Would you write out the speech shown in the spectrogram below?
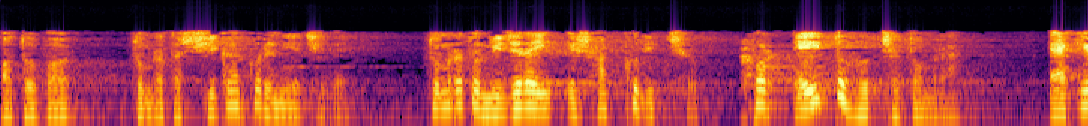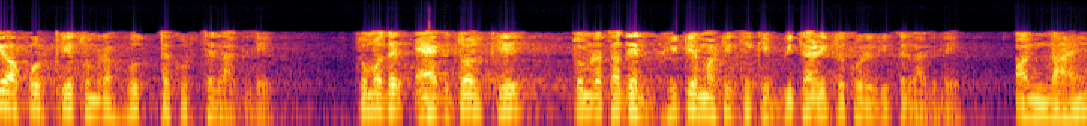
অতপর তোমরা তা স্বীকার করে নিয়েছিলে। তোমরা তো নিজেরাই এ সাক্ষ্য দিচ্ছ। পর এই তো হচ্ছে তোমরা। একে অপরকে তোমরা হত্যা করতে লাগলে। তোমাদের এক দলকে তোমরা তাদের ভিটে মাটি থেকে বিতাড়িত করে দিতে লাগলে। অন্যায়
